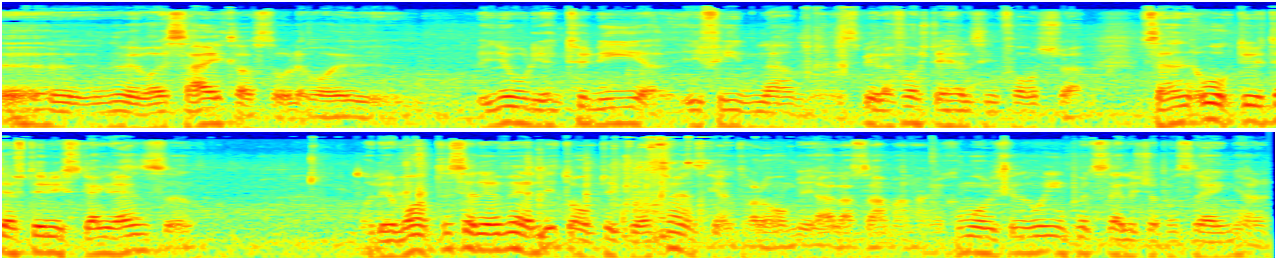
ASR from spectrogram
eh, när vi var i Cyclops då, det var ju, vi gjorde ju en turné i Finland. Spelade först i Helsingfors. Va? Sen åkte vi ut efter ryska gränsen. Och det var inte så det väldigt omtyckt vad svenskan talade om i alla sammanhang. Jag kommer ihåg vi skulle gå in på ett ställe och köpa strängar.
